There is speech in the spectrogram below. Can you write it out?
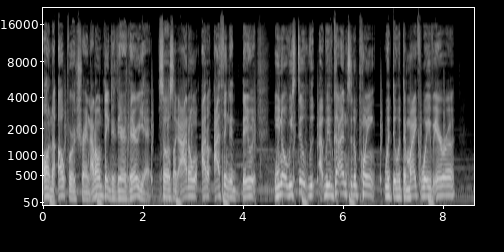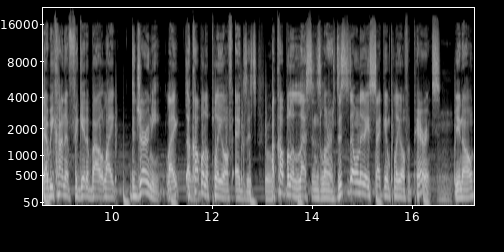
on the upward trend. I don't think that they're there yet. So it's like I don't. I don't. I think that they. You know, we still we, we've gotten to the point with the with the microwave era that we kind of forget about like the journey, like a couple of playoff exits, True. a couple of lessons learned. This is only their second playoff appearance. Mm. You know,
